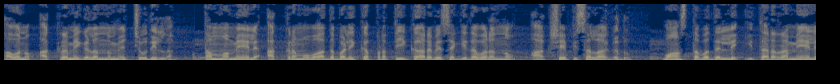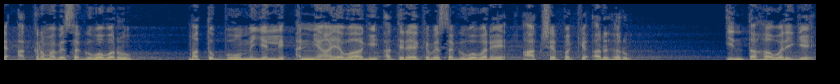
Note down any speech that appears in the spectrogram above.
ಅವನು ಅಕ್ರಮಿಗಳನ್ನು ಮೆಚ್ಚುವುದಿಲ್ಲ. ತಮ್ಮ ಮೇಲೆ ಅಕ್ರಮವಾದ ಬಳಿಕ ಪ್ರತೀಕಾರವೆಸಗಿದವರನ್ನು ಆಕ್ಷೇಪಿಸಲಾಗದು. ವಾಸ್ತವದಲ್ಲಿ ಇತರರ ಮೇಲೆ ಅಕ್ರಮವೆಸಗುವವರು ಮತ್ತು ಭೂಮಿಯಲ್ಲಿ ಅನ್ಯಾಯವಾಗಿ ಅತಿರೇಕವೆಸಗುವವರೇ ಆಕ್ಷೇಪಕ್ಕೆ ಅರ್ಹರು. ಇಂತಹವರಿಗೆ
